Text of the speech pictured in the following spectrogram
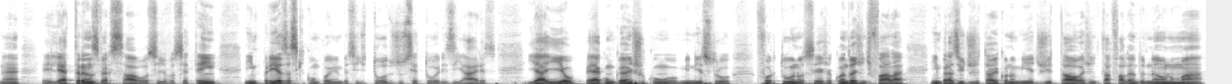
né? ele é transversal, ou seja, você tem empresas que compõem o MBC de todos os setores e áreas, e aí eu pego um gancho com o ministro Fortuna, ou seja, quando a gente fala em Brasil Digital, economia digital, a gente está falando não numa,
